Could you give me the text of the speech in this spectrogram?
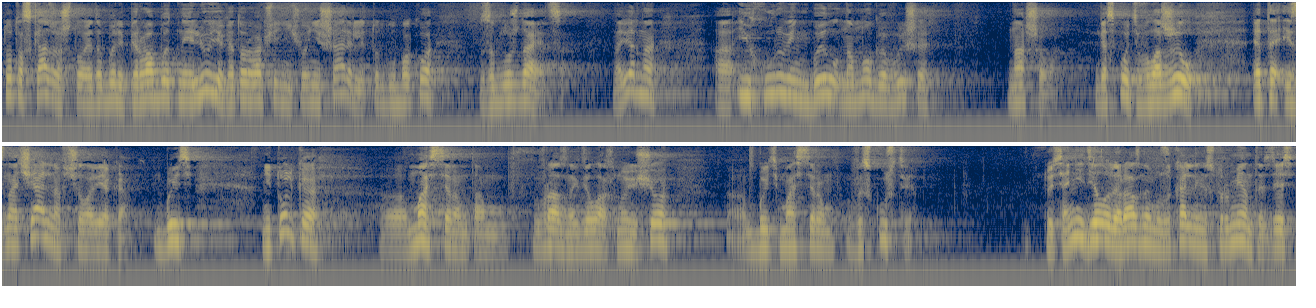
Кто-то скажет, что это были первобытные люди, которые вообще ничего не шарили, тот глубоко заблуждается. Наверное, их уровень был намного выше нашего. Господь вложил это изначально в человека, быть не только э, мастером там в разных делах, но еще э, быть мастером в искусстве. То есть они делали разные музыкальные инструменты. Здесь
